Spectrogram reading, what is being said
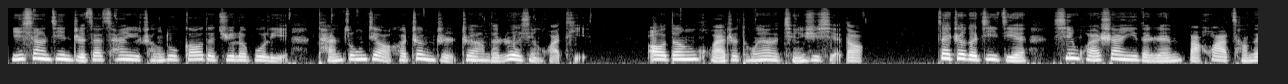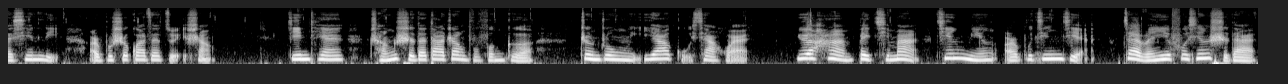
一向禁止在参与程度高的俱乐部里谈宗教和政治这样的热性话题。奥登怀着同样的情绪写道。在这个季节，心怀善意的人把话藏在心里，而不是挂在嘴上。今天，诚实的大丈夫风格正中伊阿古下怀。约翰·贝奇曼精明而不精简。在文艺复兴时代，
